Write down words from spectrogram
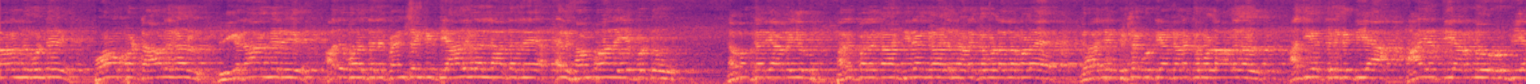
മറന്നുകൊണ്ട് പാവപ്പെട്ട ആളുകൾ വികലാംഗര് അതുപോലെ തന്നെ പെൻഷൻ കിട്ടിയ ആളുകളെല്ലാം തന്നെ അതിൽ സംഭാവന ചെയ്യപ്പെട്ടു. നമുക്കറിയാൻ കഴിയും പരപ്പരങ്ങാട് അടക്കമുള്ള നമ്മളെ ഗാന്ധിയൻ കൃഷ്ണൻകുട്ടിയായിട്ട് അടക്കമുള്ള ആളുകൾ അദ്ദേഹത്തിന് കിട്ടിയ ആയിരത്തി അറുന്നൂറ് റുപ്യ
